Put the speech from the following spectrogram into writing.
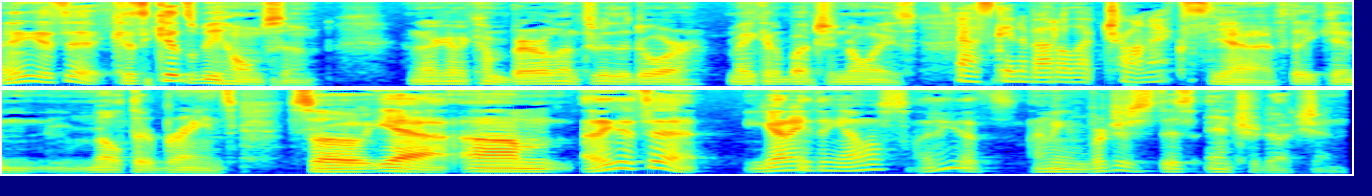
think that's it because the kids will be home soon, and they're gonna come barreling through the door, making a bunch of noise. Asking about electronics. Yeah, if they can melt their brains. So yeah, um, I think that's it. You got anything else? I think that's. I mean, we're just this introduction.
